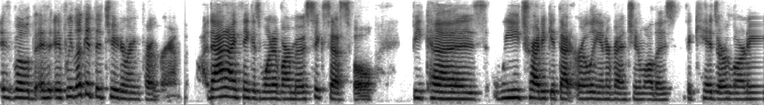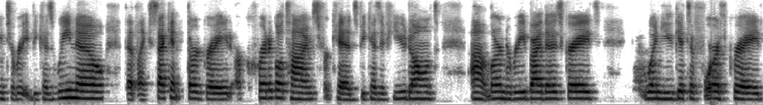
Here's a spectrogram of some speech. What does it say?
is well, if we look at the tutoring program, that I think is one of our most successful because we try to get that early intervention while those the kids are learning to read because we know that like second third grade are critical times for kids because if you don't uh, learn to read by those grades when you get to fourth grade,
